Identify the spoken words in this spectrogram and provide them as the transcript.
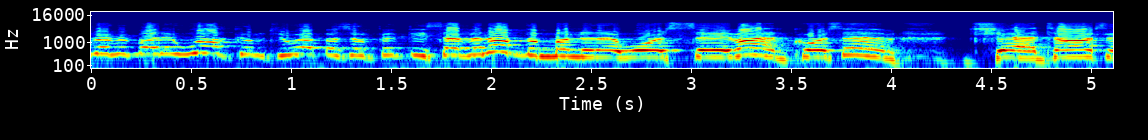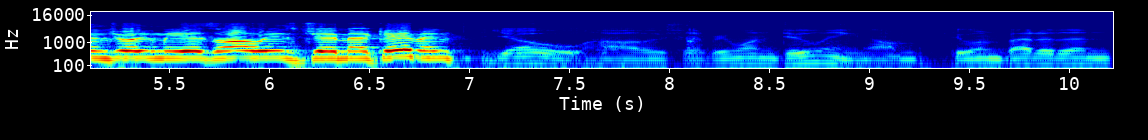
up, everybody? Welcome to episode 57 of the Monday Night Wars Save. I, of course, am Chadd Talks, and joining me as always, J Mac Gaming. Yo, how's everyone doing? I'm doing better than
